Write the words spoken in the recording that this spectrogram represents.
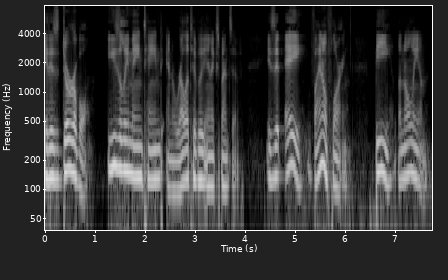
It is durable, easily maintained, and relatively inexpensive. Is it A. Vinyl flooring, B. Linoleum,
